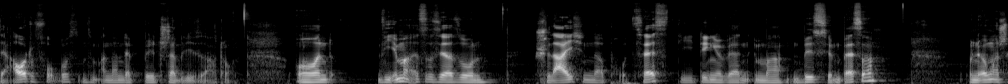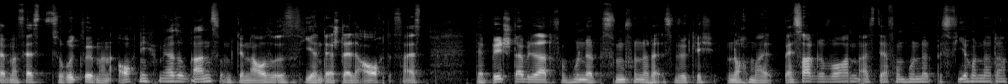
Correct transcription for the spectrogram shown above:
der Autofokus und zum anderen der Bildstabilisator. Und wie immer ist es ja so ein schleichender Prozess. Die Dinge werden immer ein bisschen besser. Und irgendwann stellt man fest, zurück will man auch nicht mehr so ganz. Und genauso ist es hier an der Stelle auch. Das heißt, der Bildstabilisator vom 100 bis 500er ist wirklich nochmal besser geworden als der vom 100 bis 400er.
